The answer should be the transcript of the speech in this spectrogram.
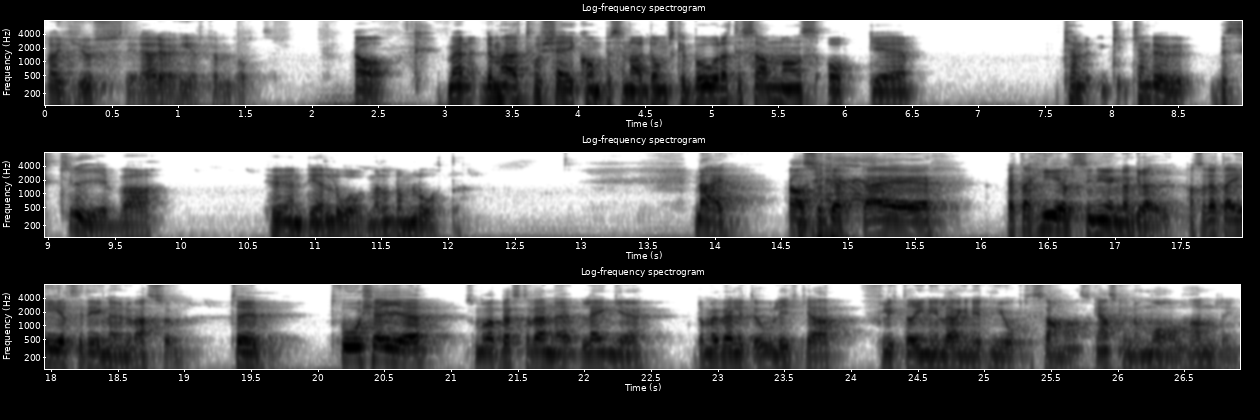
Ja just det, det hade jag helt glömt bort. Ja. Men de här två tjejkompisarna de ska bo där tillsammans och... Eh, kan, kan du beskriva hur en dialog mellan dem låter? Nej. Alltså detta är... Detta är helt sin egna grej. Alltså detta är helt sitt egna universum. Typ två tjejer som har varit bästa vänner länge. De är väldigt olika. Flyttar in i en lägenhet i New York tillsammans. Ganska normal handling.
